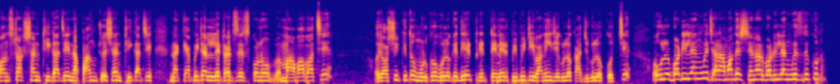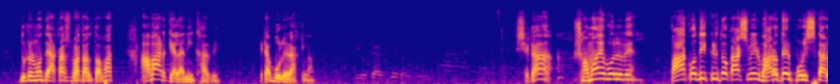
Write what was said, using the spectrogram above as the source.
কনস্ট্রাকশন ঠিক আছে, না পাংচুয়েশন ঠিক আছে, না ক্যাপিটাল লেটার্সের কোনো মা বাপ আছে ওই অশিক্ষিত মূর্খগুলোকে দিয়ে ট্রেনের পিপিটি বানিয়ে যেগুলো কাজগুলো করছে, ওগুলোর বডি ল্যাঙ্গুয়েজ আর আমাদের সেনার বডি ল্যাঙ্গুয়েজ দেখুন, দুটোর মধ্যে আকাশ পাতাল তফাৎ, আবার কেলানি খাবে। এটা বলে রাখলাম। সেটা সময় বলবে। পাক অধিকৃত কাশ্মীর ভারতের পরিষ্কার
